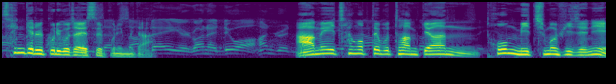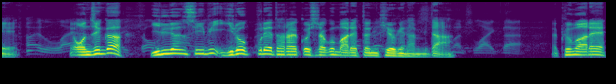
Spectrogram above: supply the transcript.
생계를 꾸리고자 했을 뿐입니다. 아메이 창업 때부터 함께한 톰 미치머 휘젠이 언젠가 1년 수입이 1억 불에 달할 것이라고 말했던 기억이 납니다. 그 말에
